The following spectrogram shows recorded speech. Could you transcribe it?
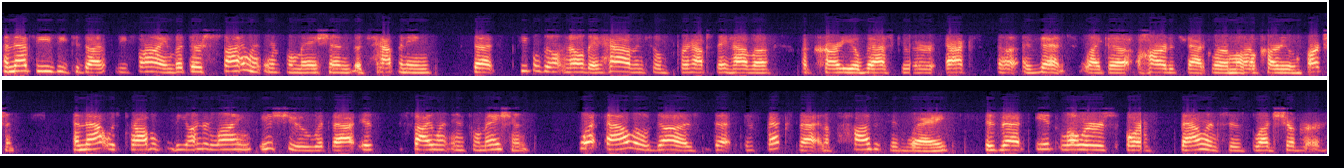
And that's easy to de- define, but there's silent inflammation that's happening that people don't know they have until perhaps they have a, a cardiovascular ac- uh, event like a heart attack or a myocardial infarction. And that was probably the underlying issue with that is silent inflammation. What aloe does that affects that in a positive way is that it lowers or balances blood sugar.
